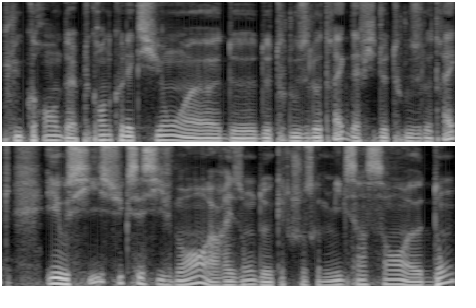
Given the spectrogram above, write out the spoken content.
plus grande, de la plus grande collection euh, de, de Toulouse-Lautrec, d'affiches de Toulouse-Lautrec, et aussi successivement, à raison de quelque chose comme 1500 euh, dons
